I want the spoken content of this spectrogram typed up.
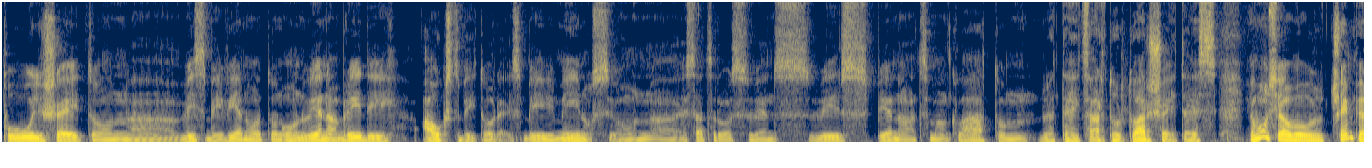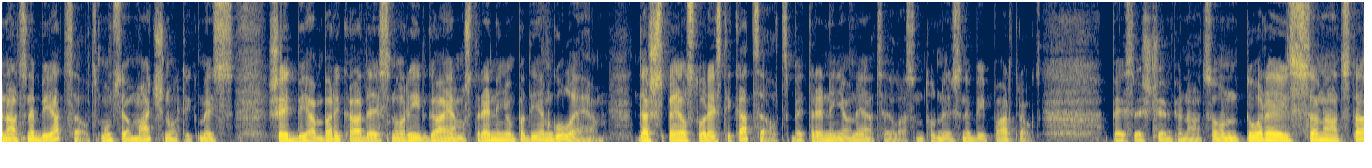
pūļi šeit, un uh, viss bija vienot. Un, un vienā brīdī augsts bija toreiz, bija mīnusi. Un, uh, es atceros, viens vīrs pienāca man klāt un teica, Artur, tu arī šeit esi. Jo mums jau čempionāts nebija atcelts, mums jau mačs notika. Mēs šeit bijām barikādēs, no rīta gājām uz treniņu un pa dienu gulējām. Dažas spēles toreiz tika atceltas, bet treniņš jau neatcēlās un turnīrs nebija pārtraukts. PSV čempionāts. Un toreiz sanāca tā,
